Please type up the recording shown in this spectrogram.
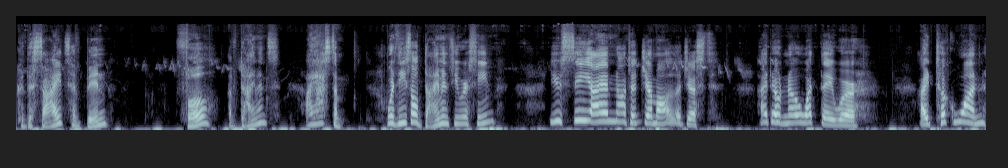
Could the sides have been full of diamonds? I asked him, Were these all diamonds you were seeing? You see, I am not a gemologist. I don't know what they were. I took one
